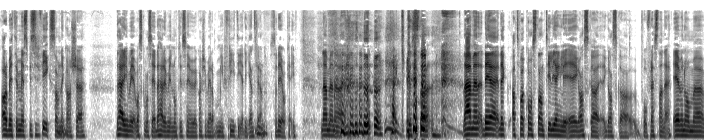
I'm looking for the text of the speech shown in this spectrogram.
arbete mer specifikt som det Mm. kanske det här är mer, vad ska man säga, det här är mer något som jag gör kanske mer på min fritid egentligen, Mm. så det är okej. Nej men, eh, Tack. just. Nej men det, det, att vara konstant tillgänglig är ganska, ganska påfrestande. Även om, eh,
